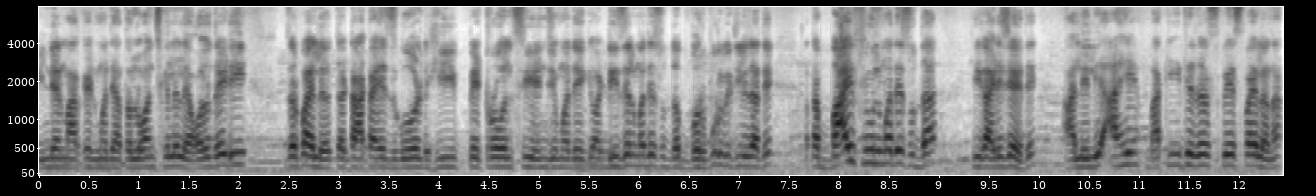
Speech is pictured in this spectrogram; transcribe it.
इंडियन मार्केटमध्ये आता लॉन्च केलेला आहे. ऑलरेडी जर पाहिलं तर टाटा एस गोल्ड ही पेट्रोल सी एनमध्ये किंवा डिझेलमध्ये सुद्धा भरपूर विकली जाते. आता बाय फ्युलमध्ये सुद्धा ही गाडी जी आहे ते आलेली आहे. बाकी इथे जर स्पेस पाहिलं ना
